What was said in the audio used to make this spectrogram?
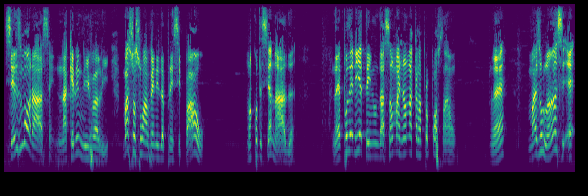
se eles morassem naquele nível ali, mas fosse uma avenida principal, não acontecia nada. Né? Poderia ter inundação, mas não naquela proporção. Né? Mas o lance, é,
